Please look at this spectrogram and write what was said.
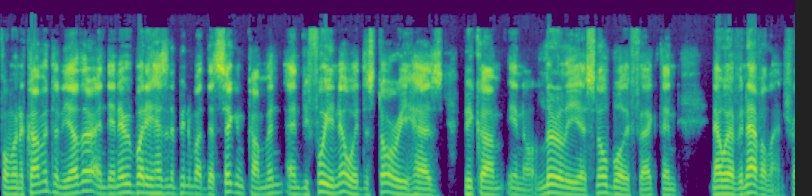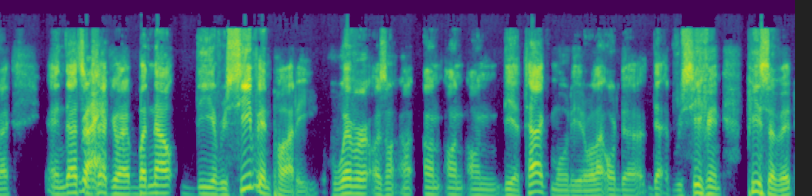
from a comment to the other, and then everybody has an opinion about that second comment. And before you know it, the story has become, you know, literally a snowball effect, and now we have an avalanche, right? And that's right. exactly right. But now the receiving party, whoever was on on on, on the attack mode here, or, or the, the receiving piece of it,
